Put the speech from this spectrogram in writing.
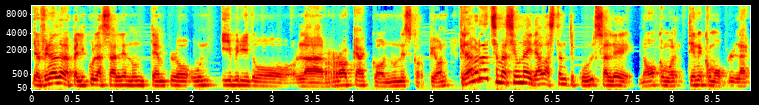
Y al final de la película sale en un templo un híbrido, la roca con un escorpión, que la verdad se me hacía una idea bastante cool. Sale, no, como tiene como la-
